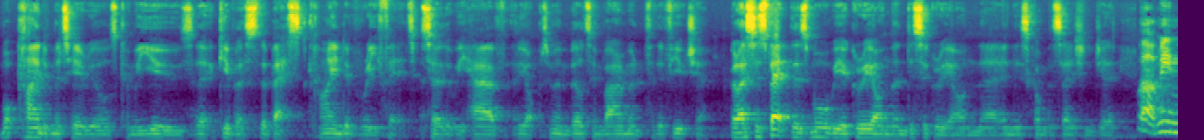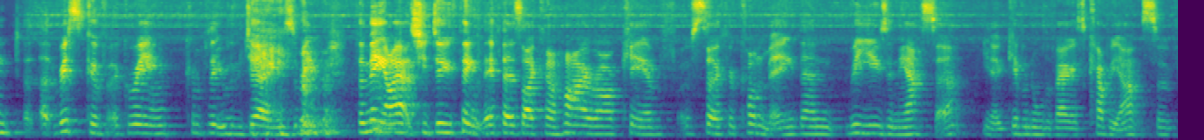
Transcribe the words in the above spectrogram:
what kind of materials can we use that give us the best kind of refit so that we have the optimum built environment for the future? But I suspect there's more we agree on than disagree on uh, in this conversation, Jay. Well, I mean, at risk of agreeing completely with James, I mean, for me, I actually do think that if there's like a hierarchy of, of circular economy, then reusing the asset, you know, given all the various caveats of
